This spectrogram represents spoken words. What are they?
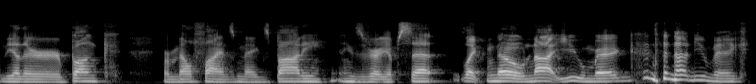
the other bunk where mel finds meg's body and he's very upset like no not you meg Not you, Meg.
